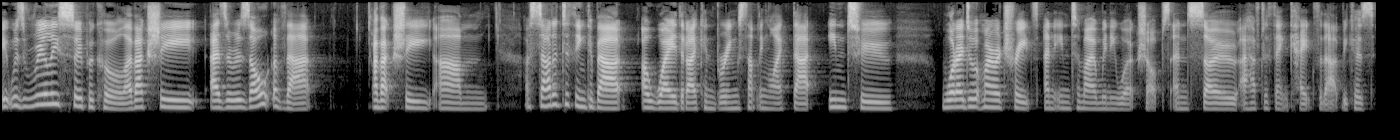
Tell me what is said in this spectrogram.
it was really super cool. I've actually as a result of that I've actually um I've started to think about a way that I can bring something like that into what I do at my retreats and into my mini workshops. And so I have to thank Kate for that because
